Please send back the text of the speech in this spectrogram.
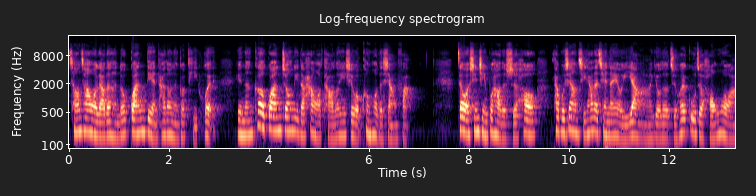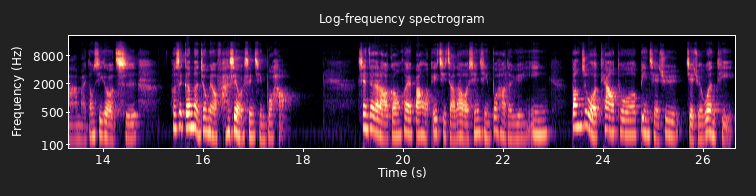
常常我聊的很多观点，他都能够体会。也能客观中立的和我讨论一些我困惑的想法。在我心情不好的时候，他不像其他的前男友一样啊，有的只会顾着哄我啊，买东西给我吃，或是根本就没有发现我心情不好。现在的老公会帮我一起找到我心情不好的原因，帮助我跳脱，并且去解决问题。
